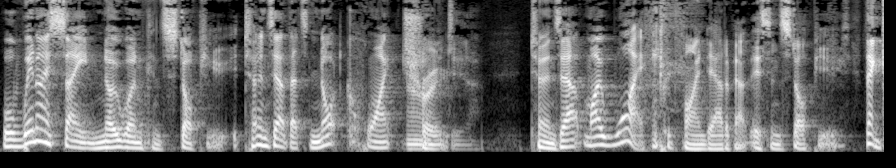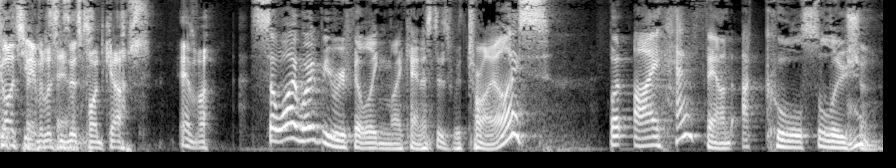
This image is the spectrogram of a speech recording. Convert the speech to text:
Well, when I say no one can stop you, it turns out that's not quite oh, true. Oh. Turns out my wife could find out about this and stop you. Thank God she never listens to this podcast. Ever. So I won't be refilling my canisters with dry ice, but I have found a cool solution.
